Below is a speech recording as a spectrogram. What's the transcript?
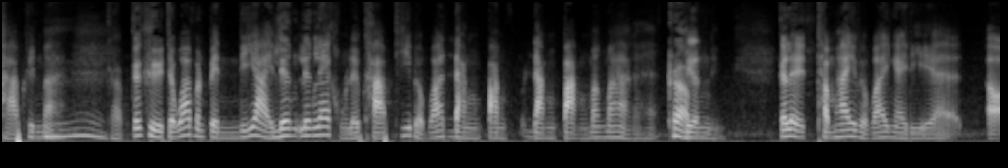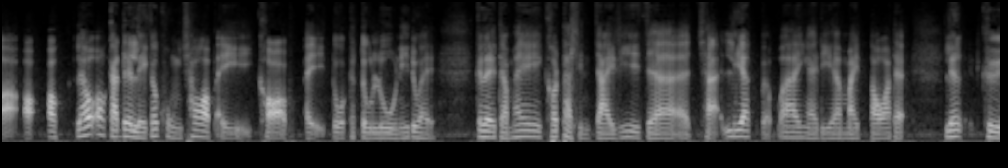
คราฟขึ้นมาอืมครับก็คือจะว่ามันเป็นนิยายเรื่องเรื่องแรกของเลิฟคราฟที่แบบว่าดังปังดังปังมากๆอะฮะครับเรื่องหนึ่งก็เลยทำให้แบบว่ายังไงดีอะเอ่อออกออกแล้วออกัสเดเลก็คงชอบไอ้คอบไอ้ตัวการ์ตูลูนี่ด้วย ก็เลยทำให้เขาตัดสินใจที่จะฉะเรียกแบบว่ายังไงดีอะไมตอสอะเรื่องคือ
